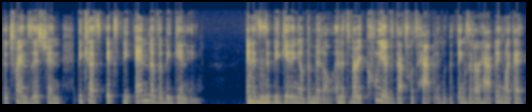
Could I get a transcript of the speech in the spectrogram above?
the transition because it's the end of the beginning and it's the beginning of the middle and it's very clear that that's what's happening with the things that are happening like i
